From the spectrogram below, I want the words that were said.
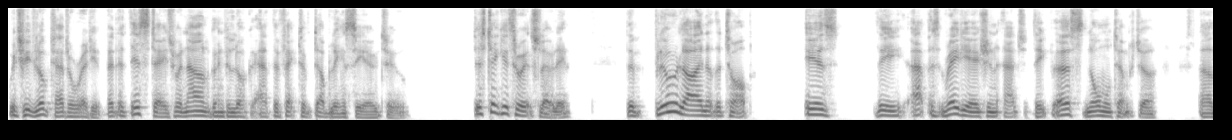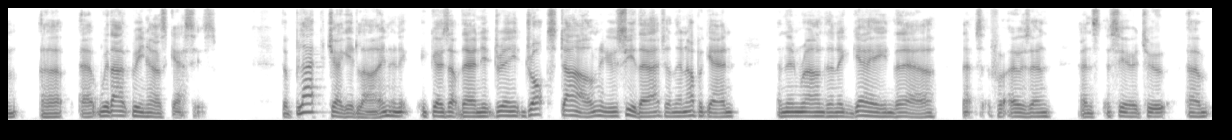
which we've looked at already. But at this stage, we're now going to look at the effect of doubling CO2. Just take you through it slowly. The blue line at the top is the radiation at the Earth's normal temperature um, uh, uh, without greenhouse gases. The black jagged line, and it, it goes up there and it, it, drops down, you see that, and then up again, and then round and again there. That's for ozone and CO2. Um,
